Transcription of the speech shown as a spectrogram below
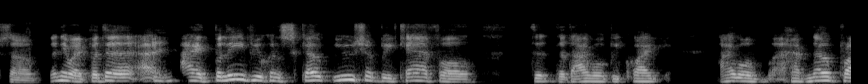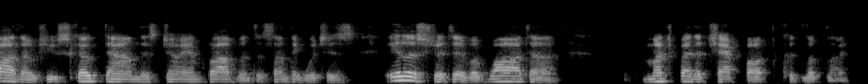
So anyway, but uh, I, Mhm. I believe you can scope. You should be careful that, that I will be quite I will have no problem if you scope down this giant problem to something which is illustrative of what a much better chatbot could look like.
